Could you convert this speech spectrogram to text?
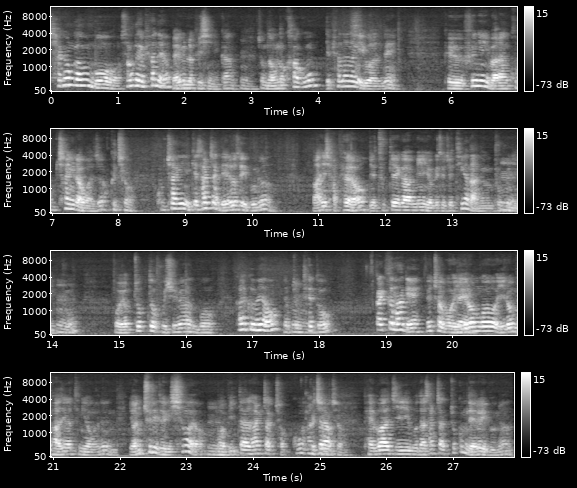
착용감은 뭐 상당히 편해요. 레귤러 핏이니까 음. 좀 넉넉하고 편안하게 입었는데 그 흔히 말하는 곱창이라고 하죠. 그쵸. 곱창이 이렇게 살짝 내려서 입으면 많이 잡혀요. 이제 두께감이 여기서 이제 티가 나는 부분이 음, 있고 음. 뭐 옆쪽도 보시면 뭐 깔끔해요. 옆쪽 음. 태도. 깔끔하게. 그렇죠. 뭐 네. 이런 거 이런 바지 같은 경우는 연출이 되게 쉬워요. 음. 뭐 밑단 살짝 접고 그쵸 살짝 그쵸. 배바지보다 살짝 조금 내려 입으면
